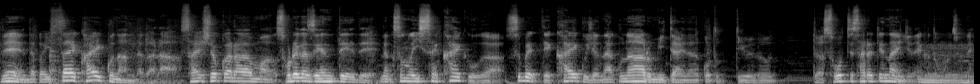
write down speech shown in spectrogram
ねだから一切回復なんだから最初からまあそれが前提でなんかその一切回復が全て回復じゃなくなるみたいなことっていうのでは想定されてないんじゃないかと思うんですよね。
